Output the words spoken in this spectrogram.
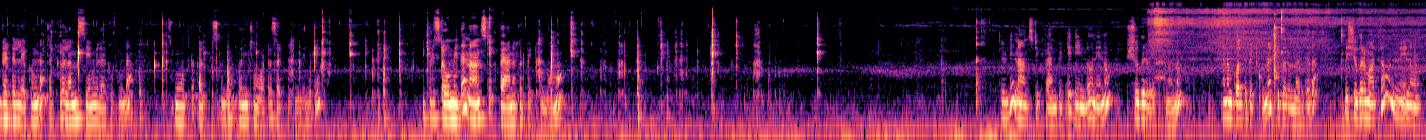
గడ్డలు లేకుండా చక్కగా లమ్స్ ఏమి లేకుండా స్మూత్గా కలిపేసుకుందాం. కొంచెం వాటర్ సరిపోతుంది దీనికి. ఇప్పుడు స్టవ్ మీద నాన్ స్టిక్ ప్యాన్ అక్కడ పెట్టుకుందాము. చూడండి నాన్ స్టిక్ ప్యాన్ పెట్టి దీనిలో నేను షుగర్ వేస్తున్నాను. మనం కొలత పెట్టుకున్న షుగర్ ఉన్నది కదా మీ షుగర్ మాత్రం నేను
